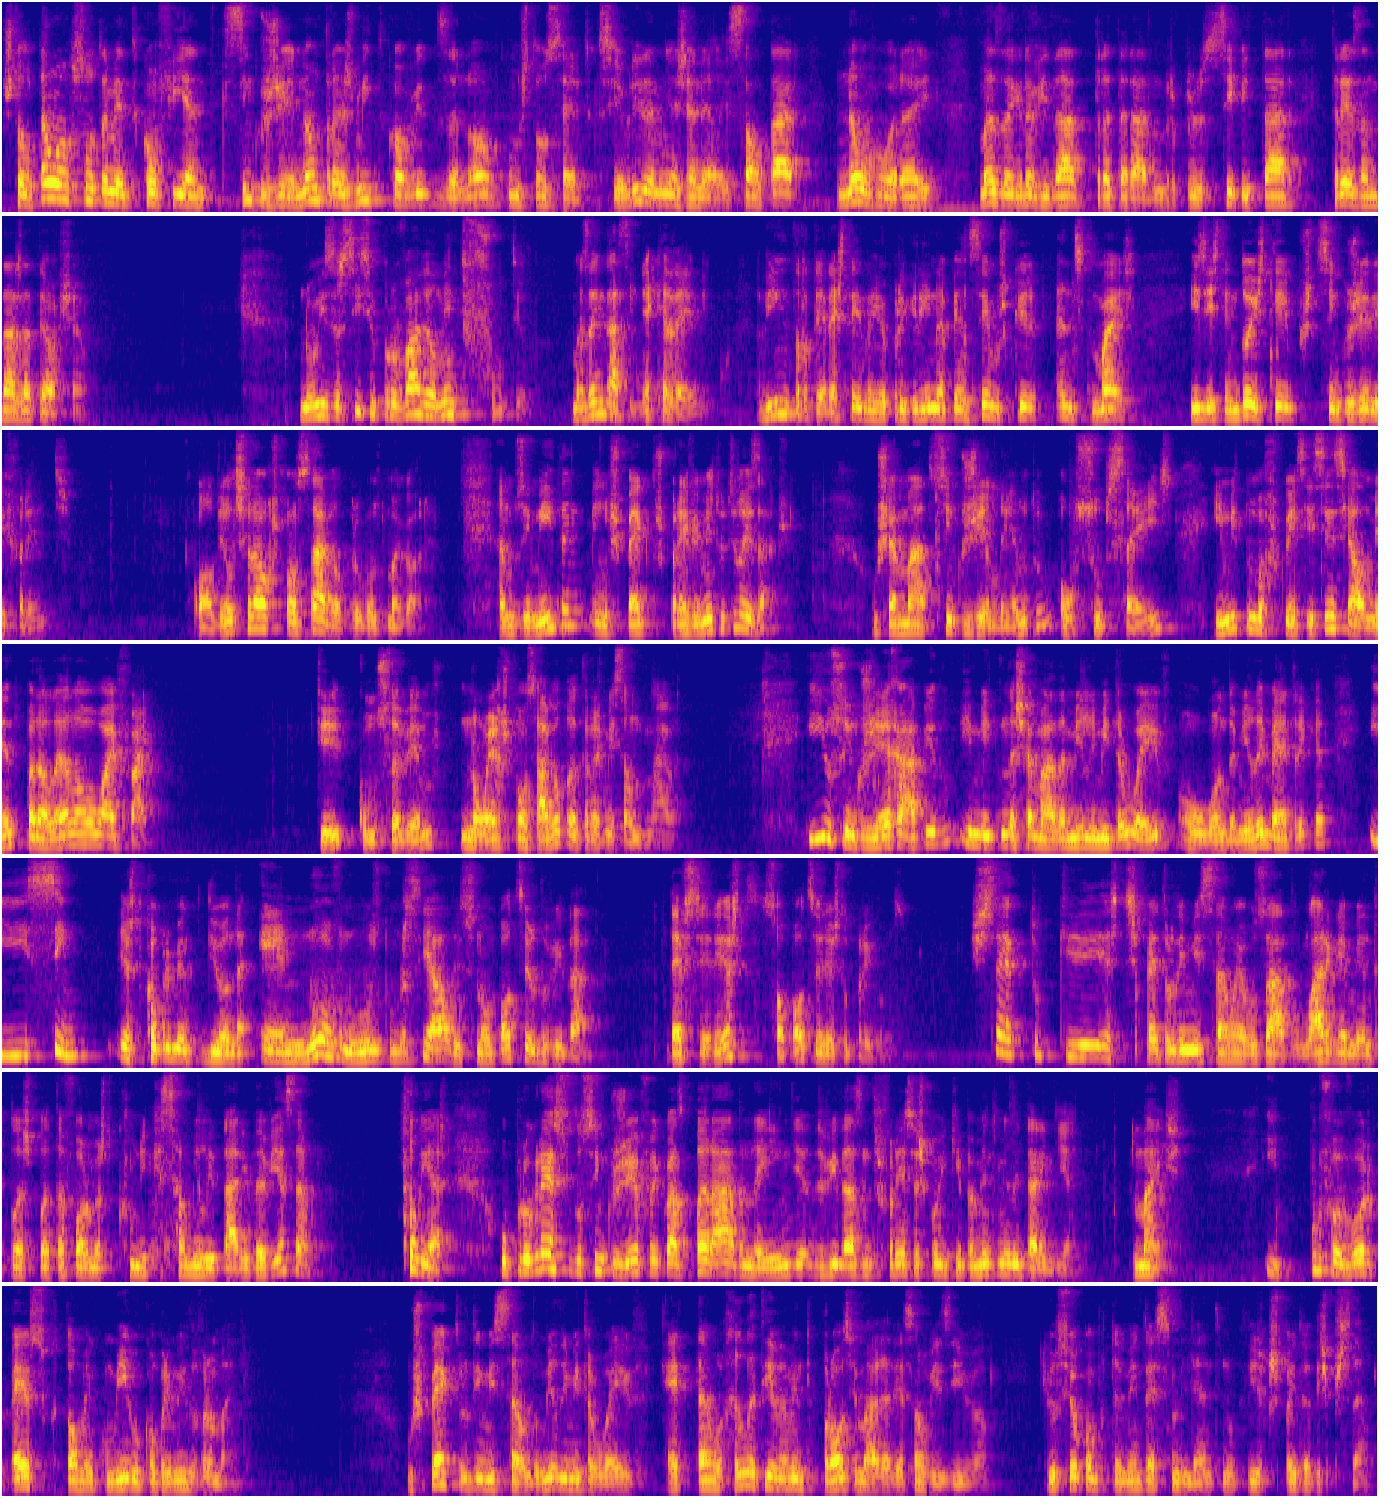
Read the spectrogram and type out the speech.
Estou tão absolutamente confiante que 5G não transmite Covid-19 como estou certo que se abrir a minha janela e saltar, não voarei, mas a gravidade tratará de me precipitar três andares até ao chão. No exercício provavelmente fútil, mas ainda assim académico, de entreter esta ideia peregrina, pensemos que, antes de mais, existem dois tipos de 5G diferentes. Qual deles será o responsável? Pergunto-me agora. Ambos emitem em espectros previamente utilizados. O chamado 5G lento, ou sub-6, emite numa frequência essencialmente paralela ao Wi-Fi que, como sabemos, não é responsável pela transmissão de nada. E o 5G é rápido, emite na chamada millimeter wave, ou onda milimétrica, e sim, este comprimento de onda é novo no uso comercial, isso não pode ser duvidado. Deve ser este, só pode ser este o perigoso. Exceto que este espectro de emissão é usado largamente pelas plataformas de comunicação militar e de aviação. Aliás, o progresso do 5G foi quase parado na Índia devido às interferências com o equipamento militar indiano. Mais. E, por favor, peço que tomem comigo o comprimido vermelho. O espectro de emissão do millimeter wave é tão relativamente próximo à radiação visível que o seu comportamento é semelhante no que diz respeito à dispersão.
